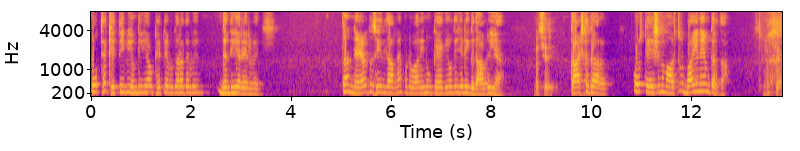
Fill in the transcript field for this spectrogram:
ਉੱਥੇ ਖੇਤੀ ਵੀ ਹੁੰਦੀ ਆ ਉਹ ਠੇਕੇ ਵਗੈਰਾ ਤੇ ਵੀ ਦਿੰਦੀ ਆ ਰੇਲਵੇ। ਤਾਂ ਨਾਇਬ ਤਹਿਸੀਲਦਾਰ ਨੇ ਪਟਵਾਰੀ ਨੂੰ ਕਹਿ ਕੇ ਉਹਦੀ ਜਿਹੜੀ ਗਦਾਵਰੀ ਆ ਅੱਛਾ ਜੀ। ਕਾਸ਼ਤਕਾਰ ਉਹ ਸਟੇਸ਼ਨ ਮਾਸਟਰ ਬਾਈ ਨੇਮ ਕਰਦਾ ਅੱਛਾ।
